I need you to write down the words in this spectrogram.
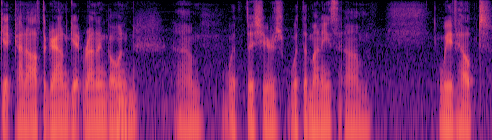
get kind of off the ground, get running, going um, with this year's with the monies. Um, we've helped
